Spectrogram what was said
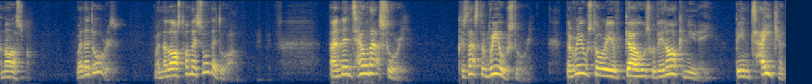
and ask where their daughter is, when the last time they saw their daughter. And then tell that story because that's the real story. The real story of girls within our community being taken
